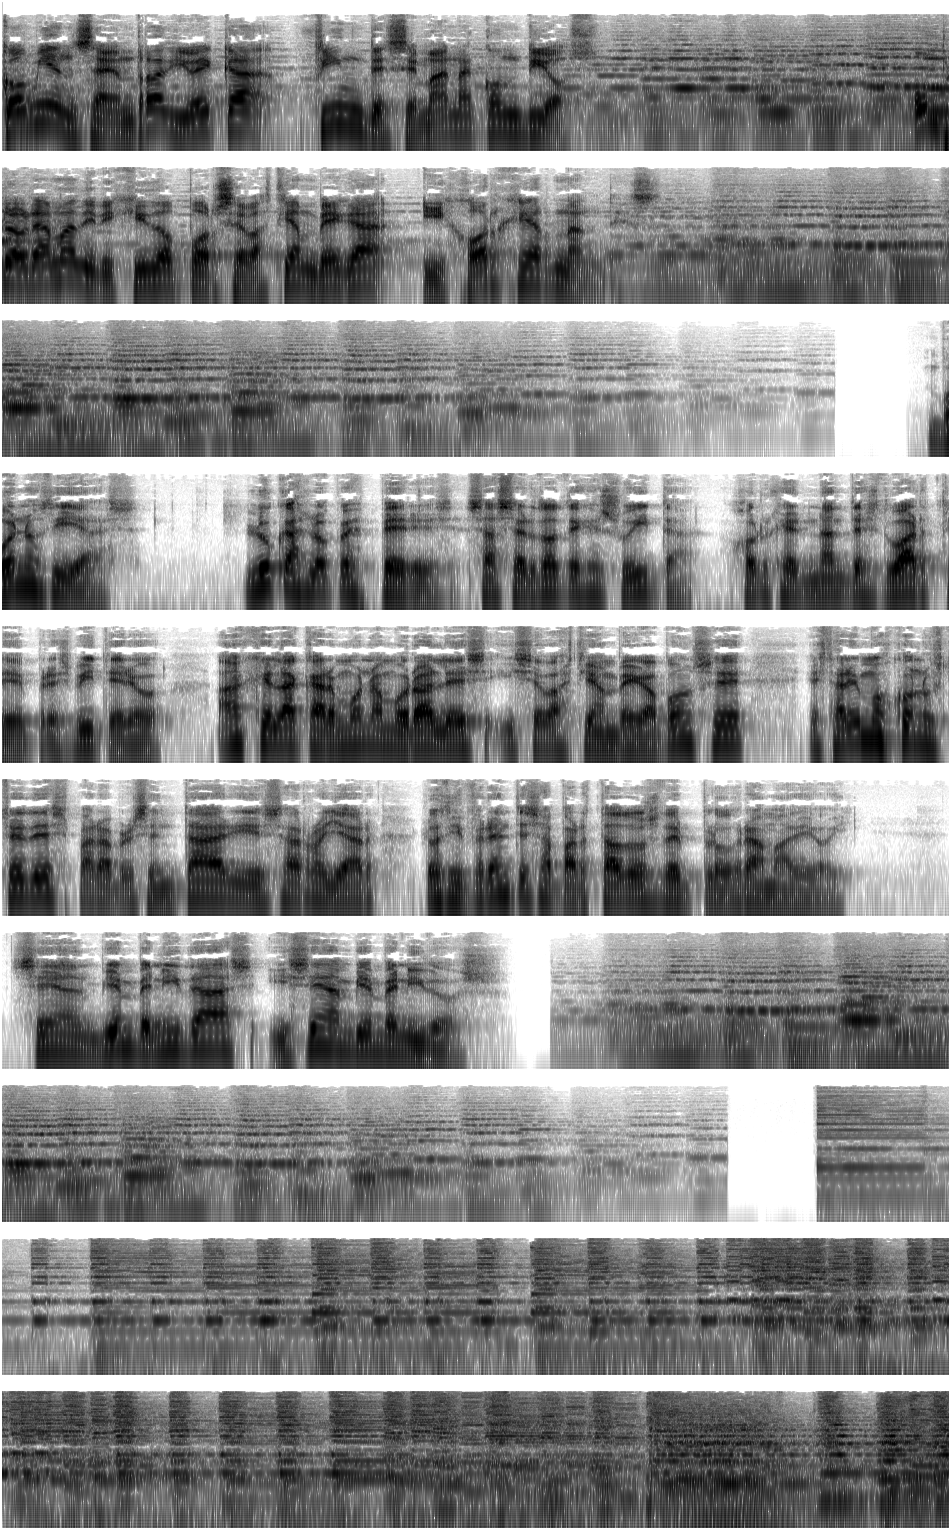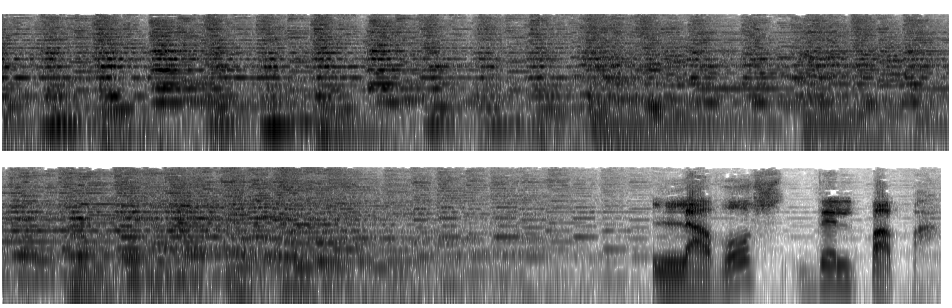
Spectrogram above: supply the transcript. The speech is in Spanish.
Comienza en Radio ECA Fin de Semana con Dios. Un programa dirigido por Sebastián Vega y Jorge Hernández. Buenos días. Lucas López Pérez, sacerdote jesuita, Jorge Hernández Duarte, presbítero, Ángela Carmona Morales y Sebastián Vega Ponce estaremos con ustedes para presentar y desarrollar los diferentes apartados del programa de hoy. Sean bienvenidas y sean bienvenidos. La voz del Papa.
